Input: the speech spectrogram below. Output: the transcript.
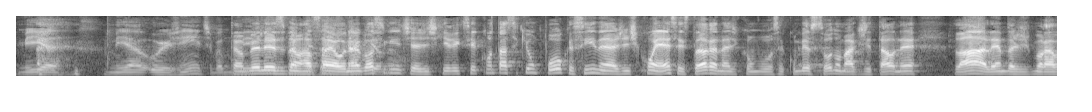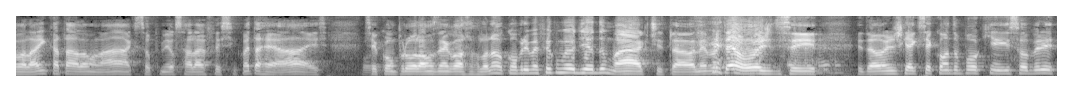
Meia, meia urgente. Vamos Então, beleza, então, Rafael. O negócio é o seguinte, a gente queria que você contasse aqui um pouco, assim, né? A gente conhece a história, né? De como você começou no marketing digital, né? Lá, lembra, a gente morava lá em Catalão, lá, que seu primeiro salário foi 50 reais. Você comprou lá uns negócios, falou, não, eu comprei, mas foi com o meu dia do marketing e tal. Eu lembro até hoje disso aí. Então, a gente quer que você conte um pouquinho aí sobre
